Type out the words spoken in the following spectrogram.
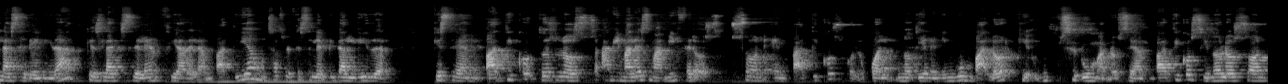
la serenidad, que es la excelencia de la empatía. Muchas veces se le pide al líder que sea empático. Todos los animales mamíferos son empáticos, con lo cual no tiene ningún valor que un ser humano sea empático. Si no lo son,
